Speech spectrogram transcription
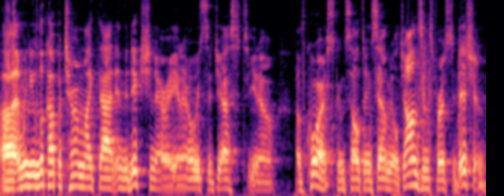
Uh, and when you look up a term like that in the dictionary, and I always suggest, you know, of course, consulting Samuel Johnson's first edition,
